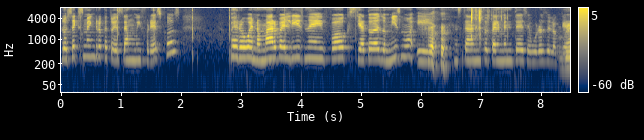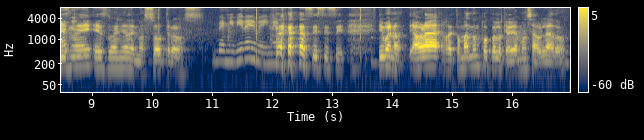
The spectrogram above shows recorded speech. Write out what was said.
Los X-Men creo que todavía están muy frescos. Pero bueno, Marvel, Disney, Fox, ya todo es lo mismo y están totalmente seguros de lo que hacen. Disney es dueño de nosotros. De mi vida y de mi dinero. sí, sí, sí. Y bueno, ahora retomando un poco lo que habíamos hablado,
